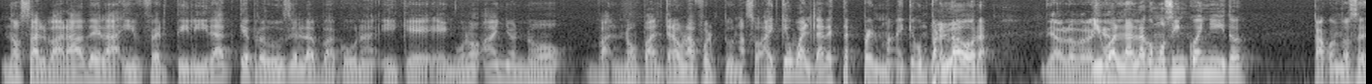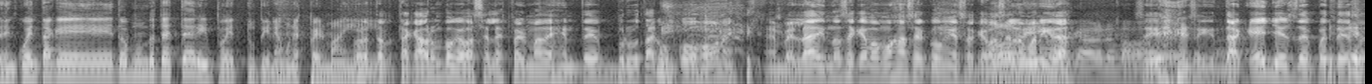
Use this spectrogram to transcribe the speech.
nos salvará de la infertilidad que producen las vacunas y que en unos años no va- nos valdrá una fortuna. So, hay que guardar esta esperma, hay que comprarla Mm. ahora Diablo, pero es y que- guardarla como cinco añitos. Para cuando se den cuenta que todo el mundo está estéril, pues tú tienes un esperma ahí. Pero está, cabrón porque va a ser la esperma de gente bruta con cojones. en verdad, y no sé qué vamos a hacer con eso. ¿Qué va a hacer la humanidad? cabrón, Sí, joder, sí, Dark Ages después de eso.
